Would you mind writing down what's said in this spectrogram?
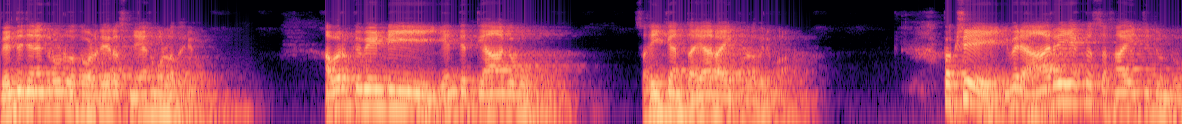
ബന്ധുജനങ്ങളോടും ഒക്കെ വളരെയേറെ സ്നേഹമുള്ളവരും. അവർക്ക് വേണ്ടി എന്ത് ത്യാഗവും സഹിക്കാൻ തയ്യാറായിട്ടുള്ളവരുമാണ്. പക്ഷേ ഇവരാരെയൊക്കെ സഹായിച്ചിട്ടുണ്ടോ?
